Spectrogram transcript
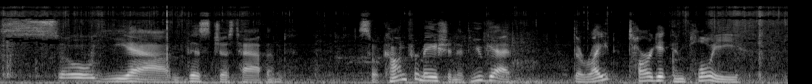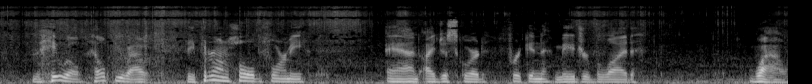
So yeah, this just happened. So confirmation, if you get the right Target employee, they will help you out. They put it on hold for me and I just scored freaking Major Bludd. Wow.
